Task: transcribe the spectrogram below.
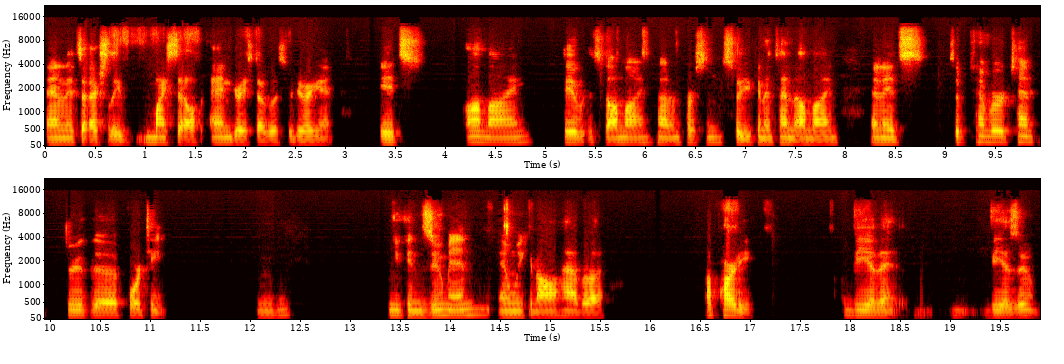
and it's actually myself and Grace Douglas are doing it. It's online. It, it's online, not in person, so you can attend online, and it's September 10th through the 14th. Mm-hmm you can zoom in and we can all have a a party via the via Zoom,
